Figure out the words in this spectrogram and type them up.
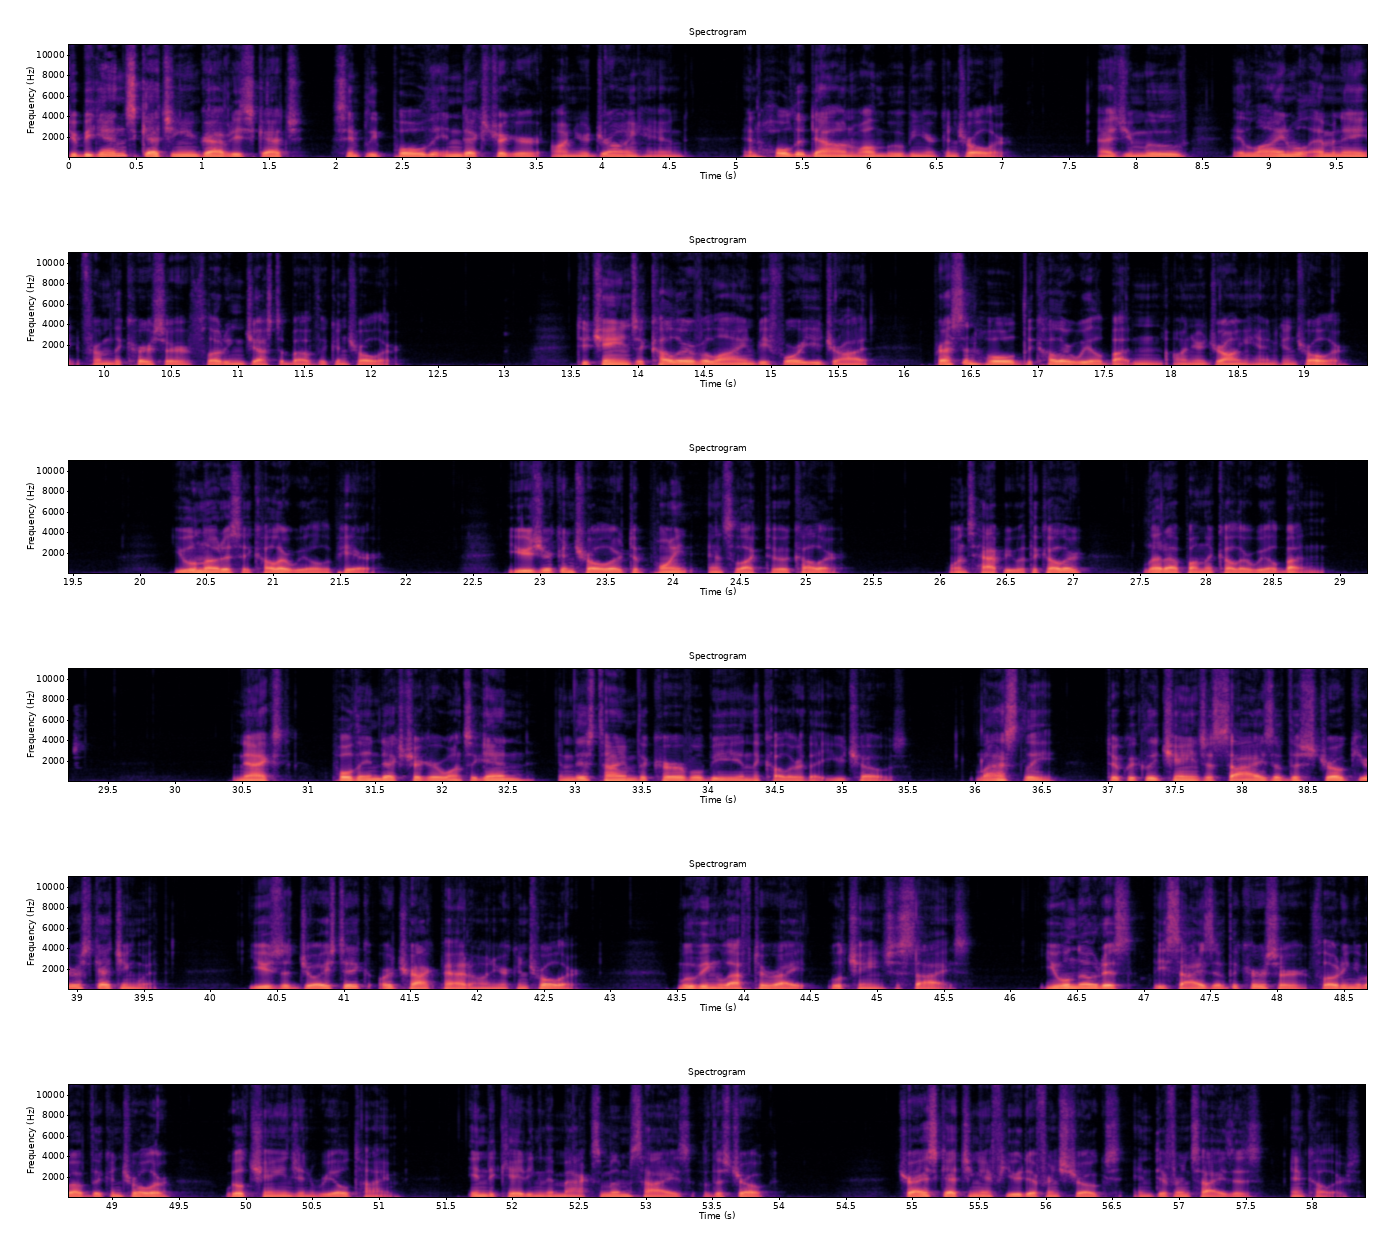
To begin sketching your Gravity Sketch, simply pull the index trigger on your drawing hand and hold it down while moving your controller. As you move, a line will emanate from the cursor floating just above the controller. To change the color of a line before you draw it, press and hold the color wheel button on your drawing hand controller. You will notice a color wheel appear. Use your controller to point and select to a color. Once happy with the color, let up on the color wheel button. Next, pull the index trigger once again, and this time the curve will be in the color that you chose. Lastly, to quickly change the size of the stroke you are sketching with, use the joystick or trackpad on your controller. Moving left to right will change the size. You will notice the size of the cursor floating above the controller will change in real time, indicating the maximum size of the stroke. Try sketching a few different strokes in different sizes and colors.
